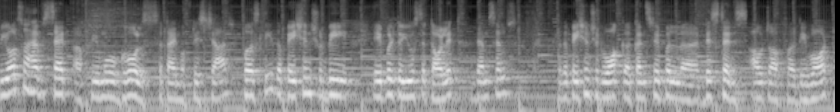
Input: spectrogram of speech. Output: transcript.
We also have set a few more goals at the time of discharge. Firstly, the patient should be able to use the toilet themselves. The patient should walk a considerable distance out of the ward.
